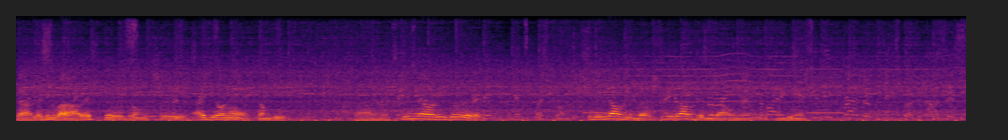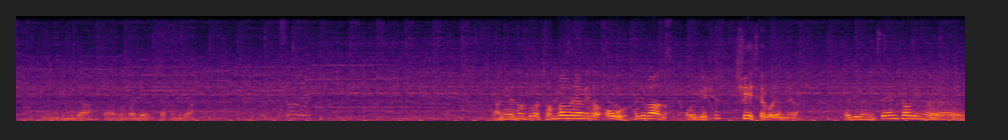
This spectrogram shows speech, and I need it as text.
자, 레딩과 웨스트 브롬치 알비온의 경기. 자, 오늘 West Brom. 11라운드인가요? 11라운드입니다, 오늘 경기는. 기분입니다. 자, 전반전 시작합니다. 양현 선수가 전방을 향해서, 어우, 하지만, 어, 이게 슛이 돼버렸네요. 자, 지금 센터링을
